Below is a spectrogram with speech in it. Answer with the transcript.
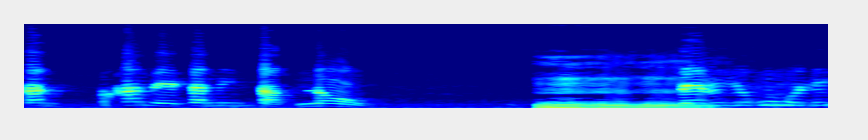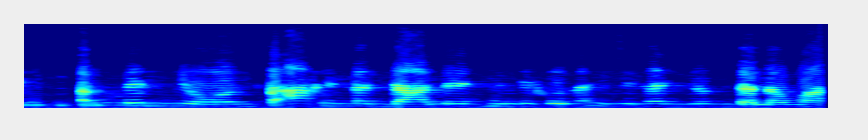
Ka- kami, kaming tatlo. Mm-mm. Pero yung huling isang milyon, sa akin nanggaling, hindi ko nahilingan yung dalawa.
